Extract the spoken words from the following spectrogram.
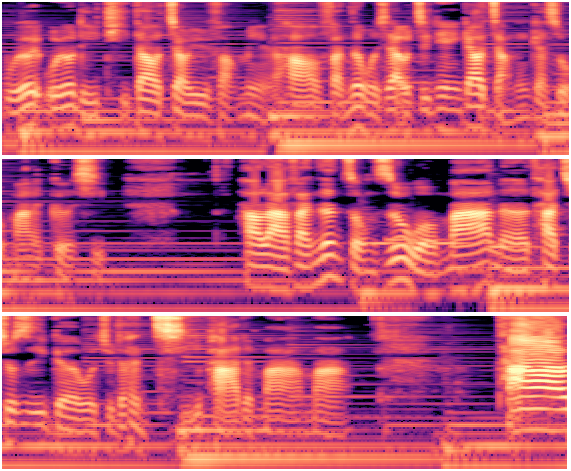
我又我又离题到教育方面，好，反正我现在我今天应该要讲的应该是我妈的个性。好啦，反正总之，我妈呢，她就是一个我觉得很奇葩的妈妈。她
